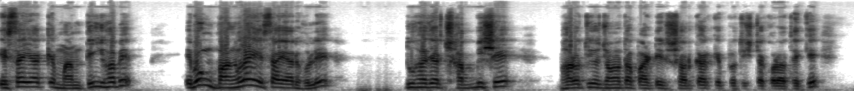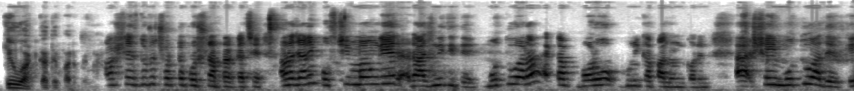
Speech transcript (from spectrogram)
এসআইআর কে মানতেই হবে এবং বাংলায় এসআইআর হলে দু হাজার ছাব্বিশে ভারতীয় জনতা পার্টির সরকারকে প্রতিষ্ঠা করা থেকে কেউ আটকাতে পারবে না। আমার শেষ দুটো ছোট্ট প্রশ্ন আপনার কাছে। আমরা জানি পশ্চিমবঙ্গের রাজনীতিতে মতুয়ারা একটা বড় ভূমিকা পালন করেন। সেই মতুয়াদেরকে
